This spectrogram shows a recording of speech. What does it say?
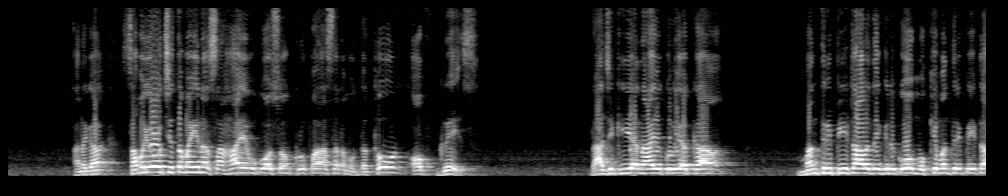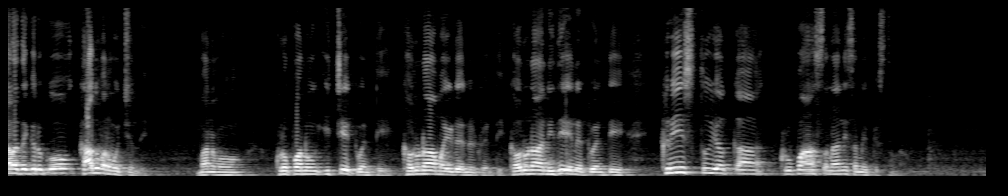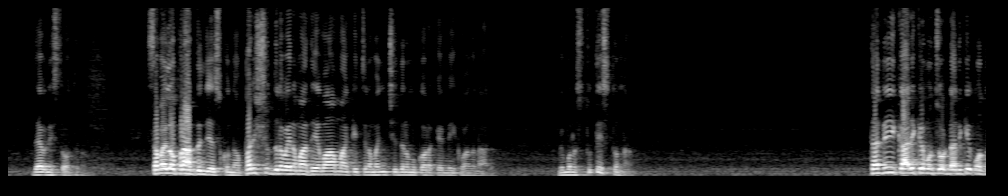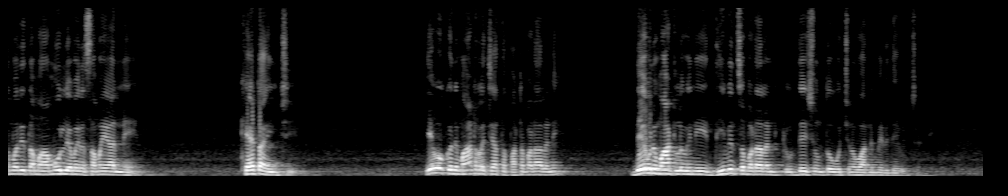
అనగా సమయోచితమైన సహాయం కోసం కృపాసనము ద థోన్ ఆఫ్ గ్రేస్ రాజకీయ నాయకుల యొక్క మంత్రి పీఠాల దగ్గరకో ముఖ్యమంత్రి పీఠాల దగ్గరకో కాదు మనం వచ్చింది. మనము కృపను ఇచ్చేటువంటి కరుణామయుడు అయినటువంటి కరుణానిధి అయినటువంటి క్రీస్తు యొక్క కృపాసనాన్ని సమీపిస్తున్నాం. దేవుని స్తోత్రం. సమయంలో ప్రార్థన చేసుకుందాం. పరిశుద్ధమైన మా దేవా మాకు ఇచ్చిన మంచి దినం కొరకే మీకు వందనాలు. మిమ్మల్ని స్తుతిస్తున్నాం. తండ్రి ఈ కార్యక్రమం చూడడానికి కొంతమంది తమ అమూల్యమైన సమయాన్ని కేటాయించి ఏవో కొన్ని మాటల చేత పట్టబడాలని దేవుని మాటలు విని దీవించబడాలనే ఉద్దేశంతో వచ్చిన వారిని మీరు దీవించండి.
